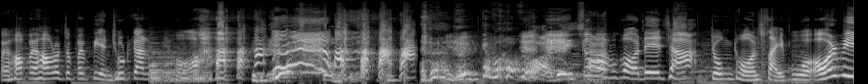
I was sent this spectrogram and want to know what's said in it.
ไปครับไปครับเราจะไปเปลี่ยนชุดกันหอกระหม่อมขอเดก็ชะมาขอเดชะ จงถอนสายบัวอ๋อมันมี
